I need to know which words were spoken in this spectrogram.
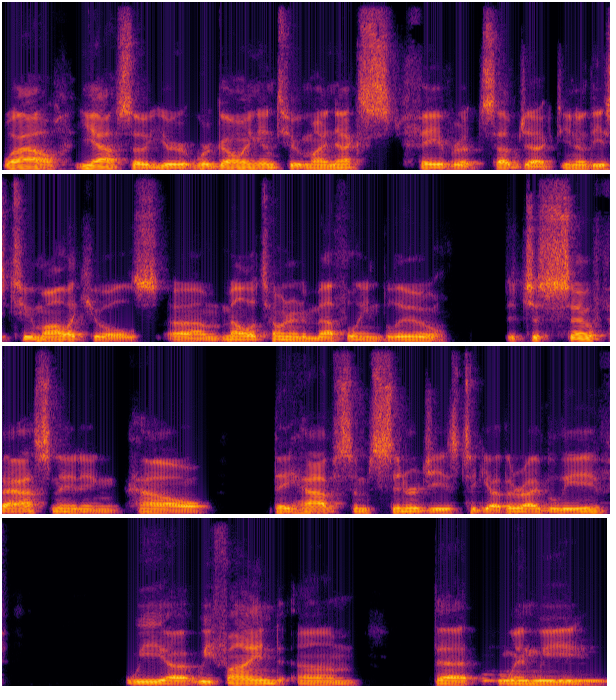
Wow. Yeah. So you're we're going into my next favorite subject. You know, these two molecules, um, melatonin and methylene blue. It's just so fascinating how they have some synergies together. I believe we uh, we find um, that when we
